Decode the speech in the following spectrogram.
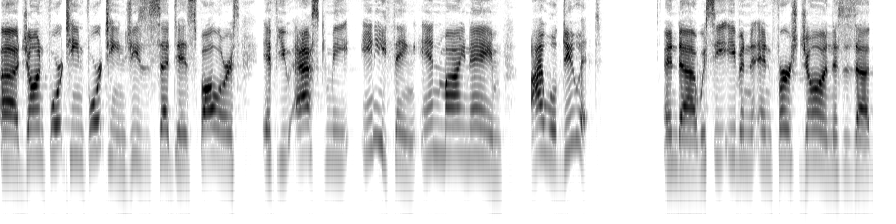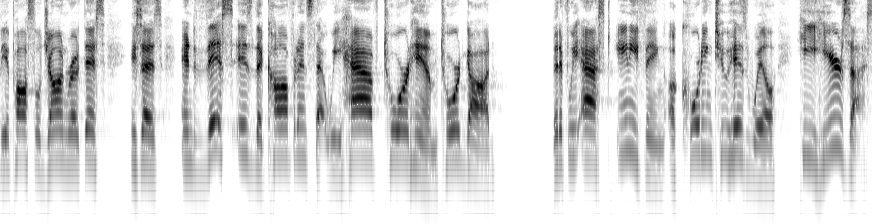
Uh, John 14, 14, Jesus said to his followers, If you ask me anything in my name, I will do it. And uh, we see even in First John, this is uh, the Apostle John wrote this. He says, And this is the confidence that we have toward him, toward God, that if we ask anything according to his will, he hears us.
